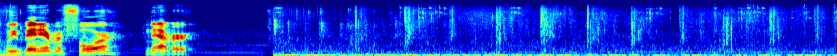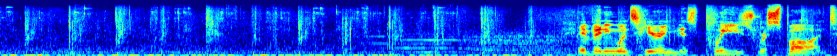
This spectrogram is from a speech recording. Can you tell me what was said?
Have we been here before? Never. If anyone's hearing this, please respond.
